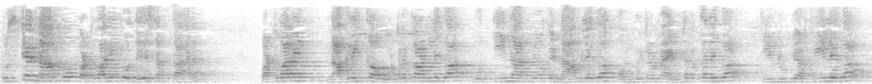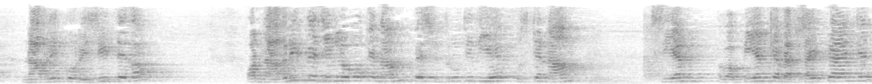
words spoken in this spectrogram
उसके नाम वो पटवारी को दे सकता है। पटवारी नागरिक का वोटर कार्ड लेगा, वो तीन आदमियों के नाम लेगा कंप्यूटर में एंटर करेगा, तीन रुपया फ़ी लेगा, नागरिक को रिसीट देगा। और नागरिक ने जिन लोगों के नाम पे स्वीकृति दी है, उसके नाम सीएम पीएम के वेबसाइट पे आएँगे।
